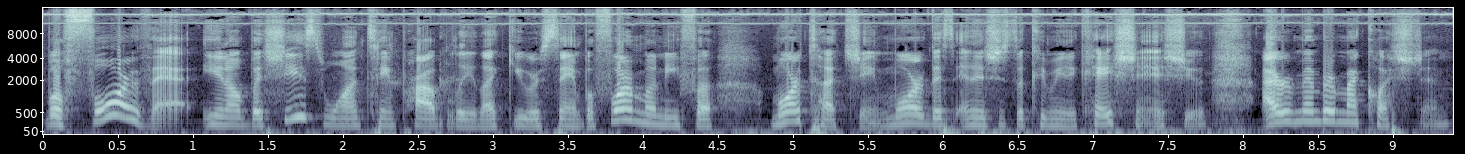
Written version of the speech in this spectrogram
before that, you know, but she's wanting probably, like you were saying before, Monifa, more touching, more of this, and it's just a communication issue. I remember my question,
